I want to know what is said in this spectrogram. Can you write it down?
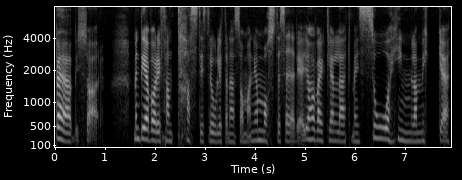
bebisar. Men det har varit fantastiskt roligt den här sommaren, jag måste säga det. Jag har verkligen lärt mig så himla mycket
